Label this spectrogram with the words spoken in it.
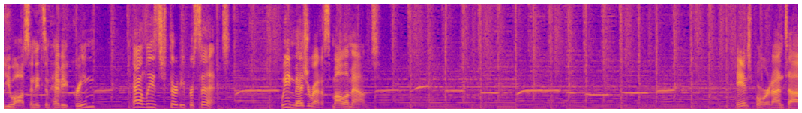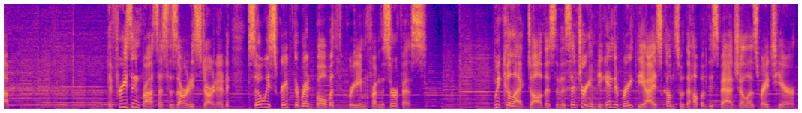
You also need some heavy cream, at least 30%. We measure out a small amount. And pour it on top. The freezing process has already started, so we scrape the Red Bull with cream from the surface. We collect all this in the center and begin to break the ice clumps with the help of the spatulas right here.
